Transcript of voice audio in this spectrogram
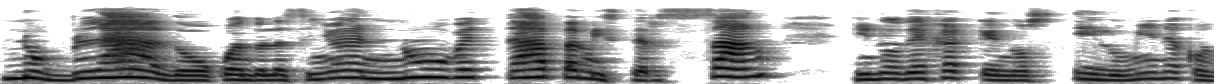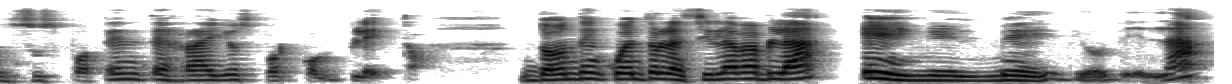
nublado, cuando la señora nube tapa a Mr. Sun y no deja que nos ilumine con sus potentes rayos por completo. ¿Dónde encuentro la sílaba bla? En el medio de la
